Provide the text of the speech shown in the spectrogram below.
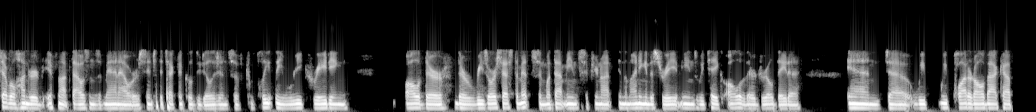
several hundred, if not thousands of man hours into the technical due diligence of completely recreating all of their, their resource estimates. And what that means, if you're not in the mining industry, it means we take all of their drill data and uh, we, we plot it all back up.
